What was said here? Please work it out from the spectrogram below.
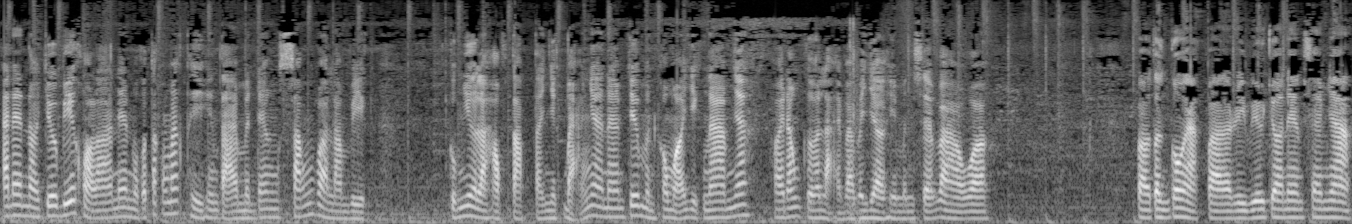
Anh em nào chưa biết hoặc là anh em mà có thắc mắc thì hiện tại mình đang sống và làm việc cũng như là học tập tại Nhật Bản nha anh em, chứ mình không ở Việt Nam nhé thôi đóng cửa lại và bây giờ thì mình sẽ vào à, vào từng con hạt và review cho anh em xem nha.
